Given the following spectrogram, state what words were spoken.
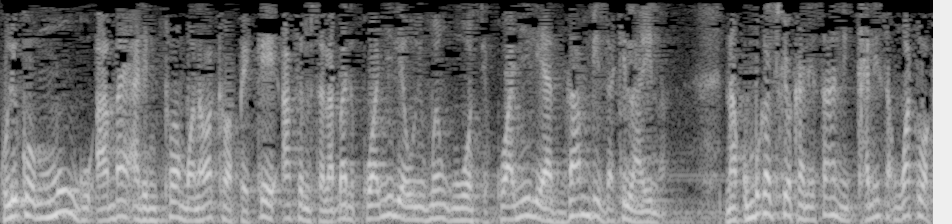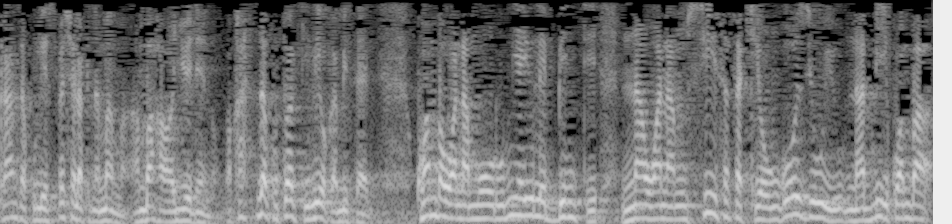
Kuliko mungu ambaye alimtoa mwanawake wa pekee afe msalabani kwa ajili ya ulimwengu wote kwa ajili ya dhambi za kila aina nakumbuka tukiwa kanisani kanisa watu wakaanza kulia especially akina mama ambao hawajui neno. Wakaanza kutoa kilio kabisa yani. Kwamba wanamhurumia yule binti na wanamsii sasa kiongozi huyu nabii kwamba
